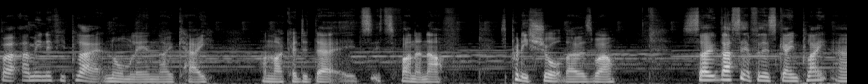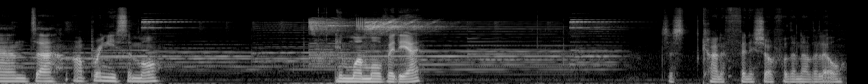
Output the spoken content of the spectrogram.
But I mean, if you play it normally and okay, unlike I did there, it's it's fun enough. It's pretty short though as well. So that's it for this gameplay, and uh, I'll bring you some more in one more video. Just kind of finish off with another little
